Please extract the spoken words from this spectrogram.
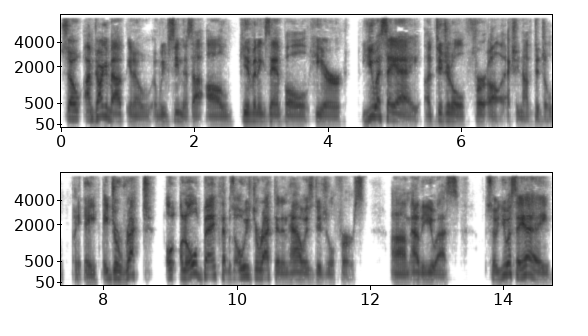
So I'm talking about, you know, we've seen this. I'll give an example here. USAA, a digital for, well, actually not digital, a, a direct, an old bank that was always directed and now is digital first um, out of the US. So USAA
